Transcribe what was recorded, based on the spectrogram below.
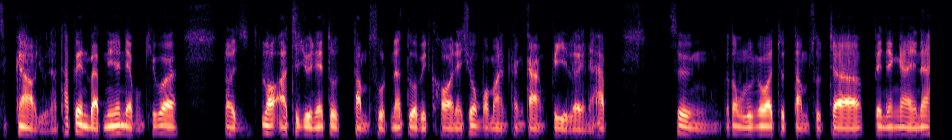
2019 อยู่นะ ถ้าเป็นแบบนี้เนี่ยผมคิดว่าเราเราอาจจะอยู่ในจุดต่ำสุดนะตัวบิตคอยในช่วงประมาณกลางๆ ปีเลยนะครับ ซึ่งก็ต้องรุ้นกันว่าจุดต่ำสุดจะเป็นยังไงนะ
